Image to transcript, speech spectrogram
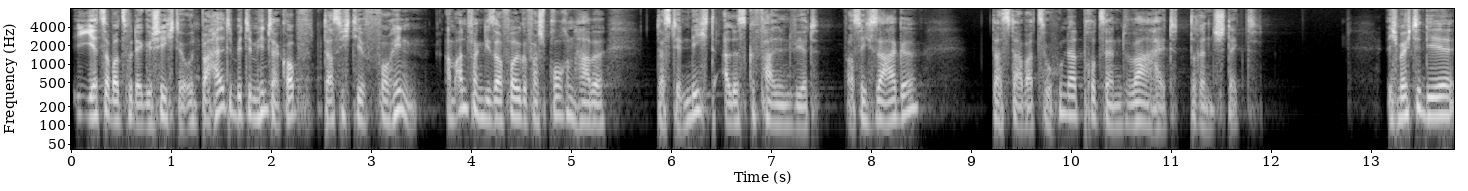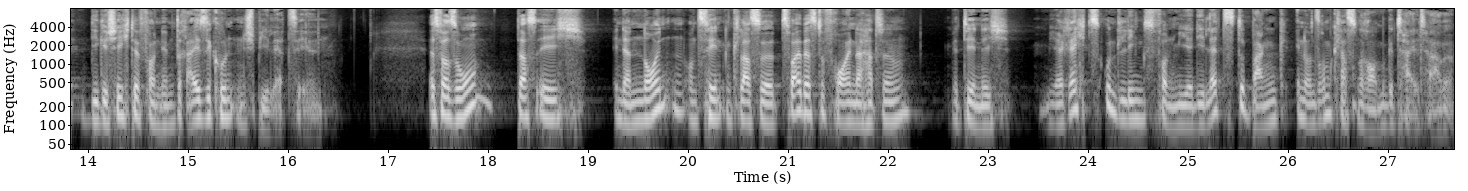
Jetzt aber zu der Geschichte und behalte bitte im Hinterkopf, dass ich dir vorhin am Anfang dieser Folge versprochen habe, dass dir nicht alles gefallen wird, was ich sage, dass da aber zu 100% Wahrheit drin steckt. Ich möchte dir die Geschichte von dem Drei-Sekunden-Spiel erzählen. Es war so, dass ich in der neunten und zehnten Klasse zwei beste Freunde hatte, mit denen ich mir rechts und links von mir die letzte Bank in unserem Klassenraum geteilt habe.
